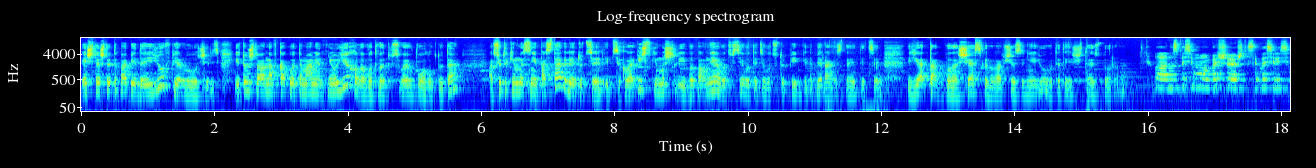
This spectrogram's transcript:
Я считаю, что это победа ее в первую очередь. И то, что она в какой-то момент не уехала вот в эту свою Вологду, да, а все-таки мы с ней поставили эту цель, и психологически мы шли, выполняя вот все вот эти вот ступеньки, добираясь до этой цели. Я так была счастлива вообще за нее, вот это я считаю здорово. Ладно, спасибо вам большое, что согласились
